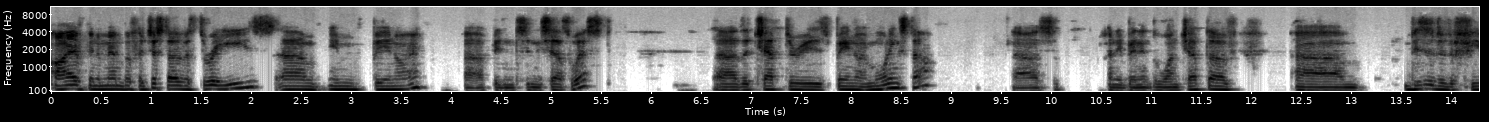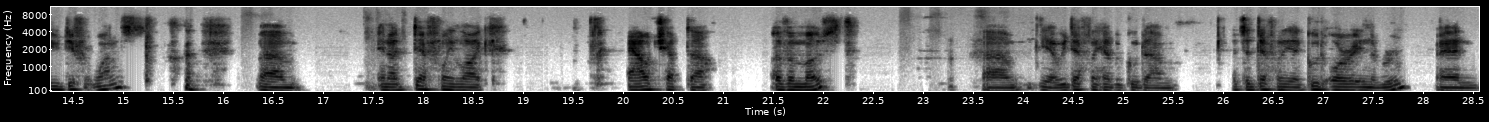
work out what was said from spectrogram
I have been a member for just over three years um, in BNI. Uh, I've been Sydney Southwest. Uh, the chapter is BNI Morningstar. Uh, so only been at the one chapter. I've um, visited a few different ones, um, and I definitely like our chapter over most. Um, yeah, we definitely have a good. Um, it's a definitely a good aura in the room, and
